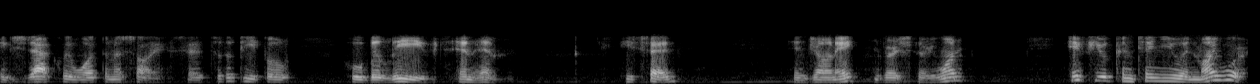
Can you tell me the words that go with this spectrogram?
exactly what the Messiah said to the people who believed in him. He said in John 8, verse 31, If you continue in my words,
